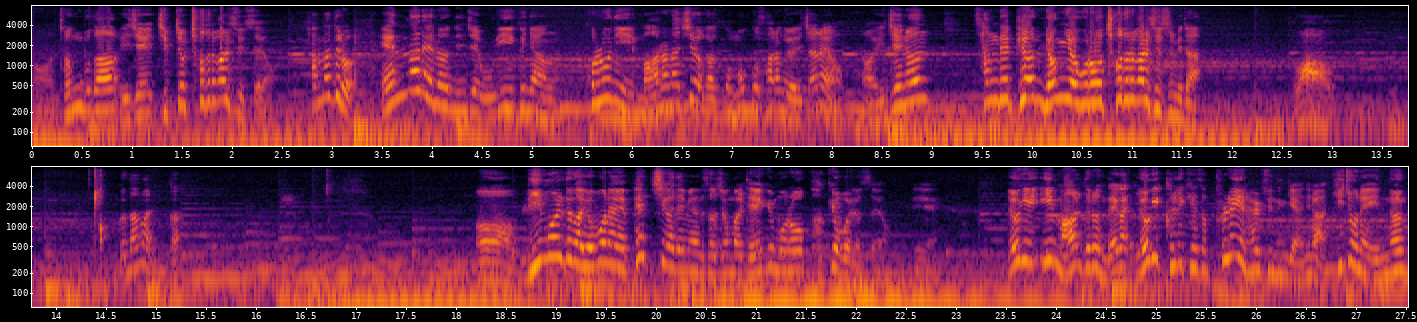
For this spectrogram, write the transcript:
어, 전부 다 이제 직접 쳐들어갈 수 있어요. 한마디로 옛날에는 이제 우리 그냥 colony 마을 하나 지어갖고 먹고 사는 거였잖아요. 어, 이제는 상대편 영역으로 쳐들어갈 수 있습니다. wow. 끝난 거 아닙니까? 음. 어, 림월드가 요번에 패치가 되면서 정말 대규모로 바뀌어버렸어요. 예. 여기 이 마을들은 내가 여기 클릭해서 플레이를 할 수 있는 게 아니라 기존에 있는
